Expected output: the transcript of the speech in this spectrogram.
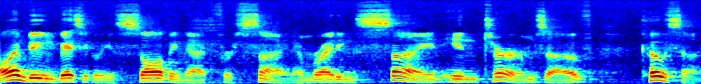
All I'm doing basically is solving that for sine. I'm writing sine in terms of cosine.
